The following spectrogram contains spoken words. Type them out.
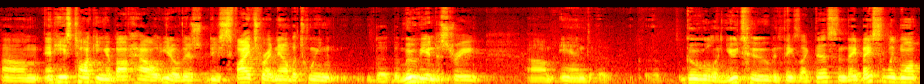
Um, and he's talking about how, you know, there's these fights right now between the, the movie industry um, and uh, Google and YouTube and things like this, and they basically want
